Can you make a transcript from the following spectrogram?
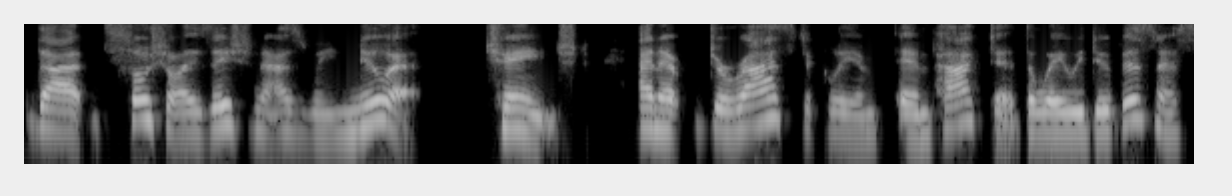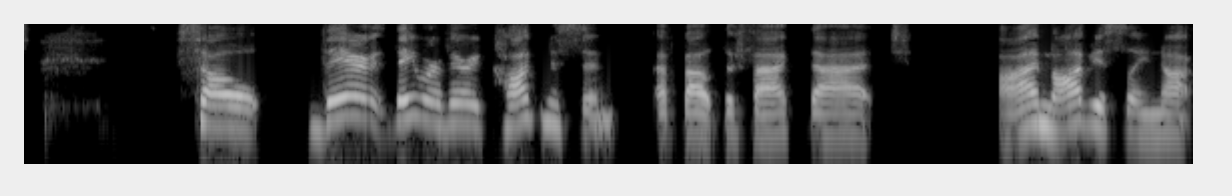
that socialization as we knew it changed and it drastically Im- impacted the way we do business. So there, they were very cognizant about the fact that I'm obviously not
